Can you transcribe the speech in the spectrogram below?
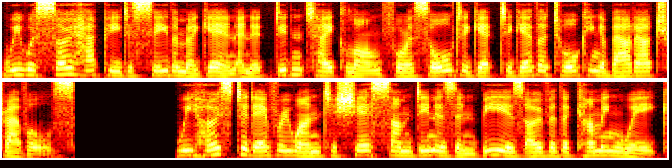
We were so happy to see them again and it didn't take long for us all to get together talking about our travels. We hosted everyone to share some dinners and beers over the coming week.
